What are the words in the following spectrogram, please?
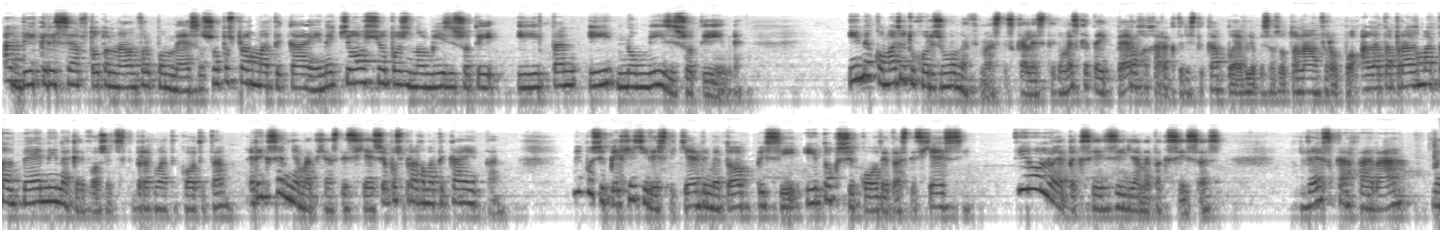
Αντίκρισε αυτό τον άνθρωπο μέσα σου όπως πραγματικά είναι και όχι όπως νομίζεις ότι ήταν ή νομίζεις ότι είναι. Είναι κομμάτι του χωρισμού να θυμάσαι τις καλές στιγμές και τα υπέροχα χαρακτηριστικά που έβλεπες αυτόν τον άνθρωπο, αλλά τα πράγματα δεν είναι ακριβώς έτσι στην πραγματικότητα. Ρίξε μια ματιά στη σχέση όπως πραγματικά ήταν. Μήπως υπήρχε χειριστική αντιμετώπιση ή τοξικότητα στη σχέση; Τι ρόλο έπαιξε η ζήλια μεταξύ σας; Δες καθαρά με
